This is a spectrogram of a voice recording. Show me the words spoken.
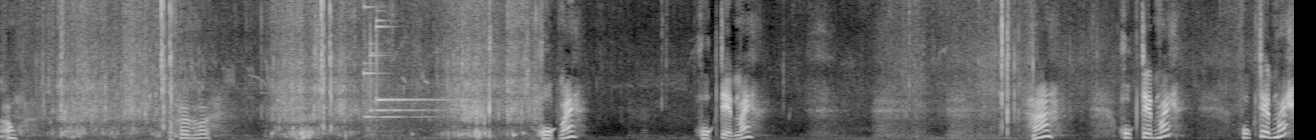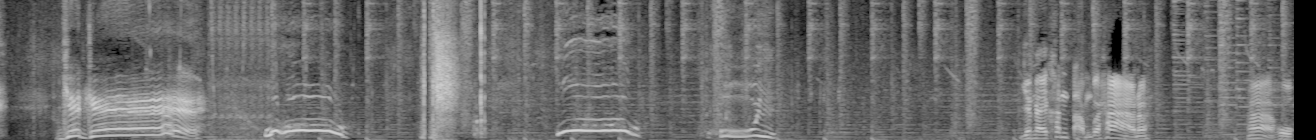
เอาค่อยค่อยหกไหมหกเจ็ดไหมฮะหกเจ็ดไหมหกเจ็ดไหมเย็ดแกวู้ฮู้ ยังไงขั้นต่ำก็ห้านะห้าหก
